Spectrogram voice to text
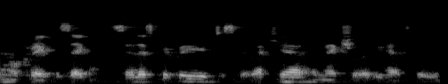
And we'll create the segment. So let's quickly just go back here and make sure that we have the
